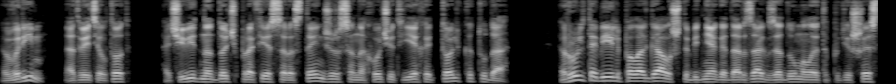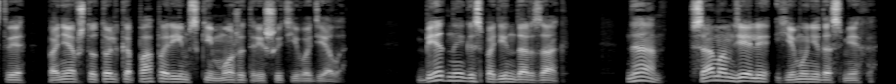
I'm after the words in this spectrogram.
«В Рим», — ответил тот. «Очевидно, дочь профессора Стенджерсона хочет ехать только туда». Рультабиль полагал, что бедняга Дарзак задумал это путешествие, поняв, что только Папа Римский может решить его дело. Бедный господин Дарзак. Да, в самом деле ему не до смеха.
